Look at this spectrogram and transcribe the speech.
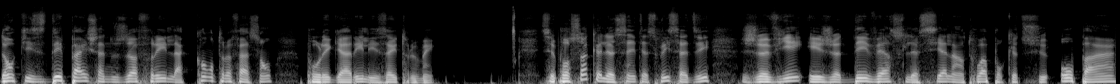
donc il se dépêche à nous offrir la contrefaçon pour égarer les êtres humains. C'est pour ça que le Saint-Esprit s'est dit, je viens et je déverse le ciel en toi pour que tu opères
